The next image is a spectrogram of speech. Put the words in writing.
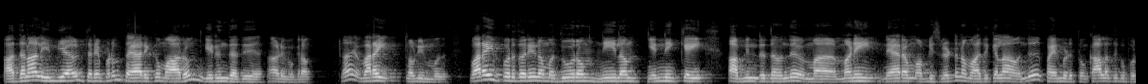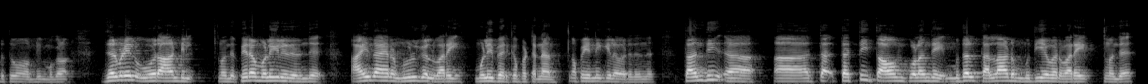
அதனால் இந்தியாவில் திரைப்படம் தயாரிக்கும் ஆர்வம் இருந்தது அப்படி பார்க்குறோம். வரை அப்படின்போது. வரை பொறுத்தவரையும் நம்ம தூரம் நீளம் எண்ணிக்கை அப்படின்றத வந்து ம மணி நேரம் அப்படின்னு சொல்லிட்டு நம்ம அதுக்கெல்லாம் வந்து பயன்படுத்துவோம். காலத்துக்கு பொருத்துவோம் அப்படின்னு பார்க்குறோம். ஜெர்மனியில் ஒரு ஆண்டில் வந்து பிற மொழிகளிலிருந்து ஐந்தாயிரம் நூல்கள் வரை மொழிபெயர்க்கப்பட்டன. அப்போ எண்ணிக்கையில் வருது வந்து. தந்தி த- தத்தி தாவும் குழந்தை முதல் தள்ளாடும் முதியவர் வரை வந்து.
